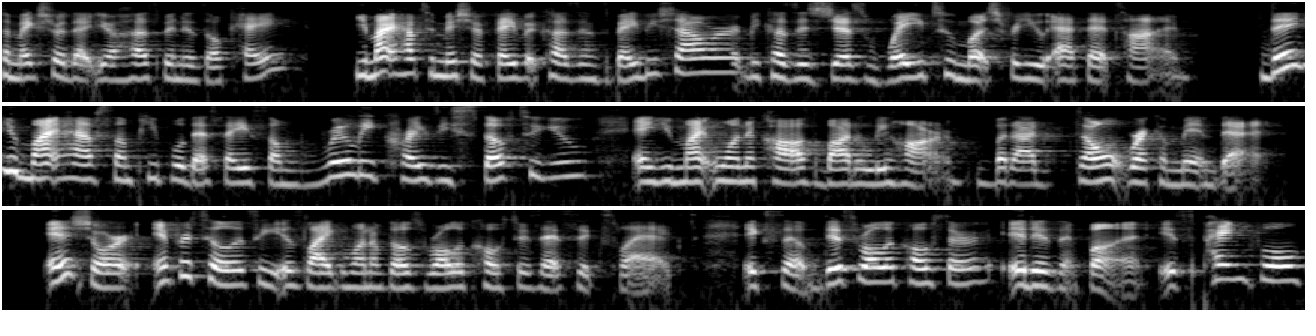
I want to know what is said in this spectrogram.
to make sure that your husband is okay you might have to miss your favorite cousin's baby shower because it's just way too much for you at that time. Then you might have some people that say some really crazy stuff to you and you might want to cause bodily harm, but I don't recommend that. In short, infertility is like one of those roller coasters at Six Flags, except this roller coaster, it isn't fun. It's painful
